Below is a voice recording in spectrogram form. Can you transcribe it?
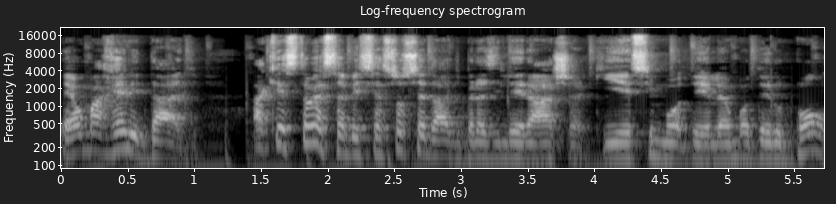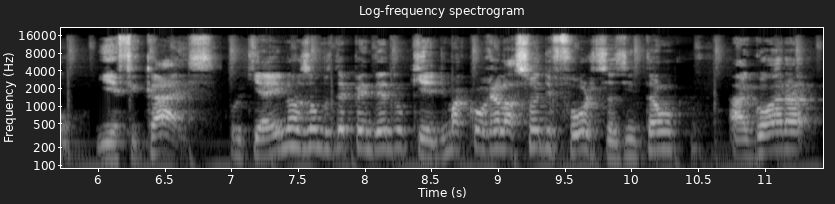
é uma realidade. A questão é saber se a sociedade brasileira acha que esse modelo é um modelo bom e eficaz, porque aí nós vamos depender do quê? De uma correlação de forças. Então, agora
